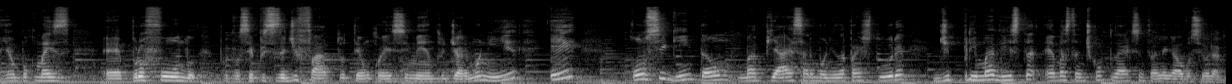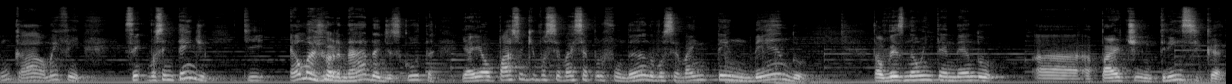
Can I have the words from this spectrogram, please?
já é um pouco mais é, profundo, porque você precisa de fato ter um conhecimento de harmonia e conseguir então mapear essa harmonia na partitura de prima vista é bastante complexo, então é legal você olhar com calma, enfim. Você entende que é uma jornada de escuta e aí ao passo que você vai se aprofundando, você vai entendendo talvez não entendendo a, a, parte intrínseca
